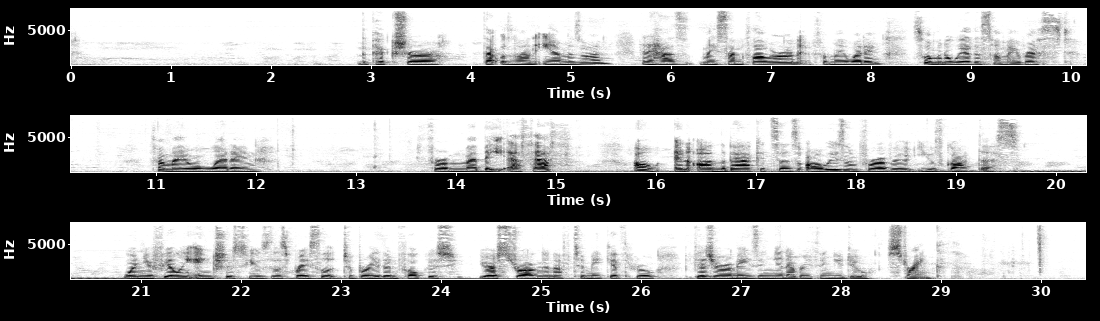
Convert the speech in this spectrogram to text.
the picture that was on Amazon and it has my sunflower on it for my wedding. So I'm to wear this on my wrist for my wedding from my BFF. Oh, and on the back it says, always and forever, you've got this. When you're feeling anxious, use this bracelet to breathe and focus. You're strong enough to make it through because you're amazing in everything you do. Strength.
